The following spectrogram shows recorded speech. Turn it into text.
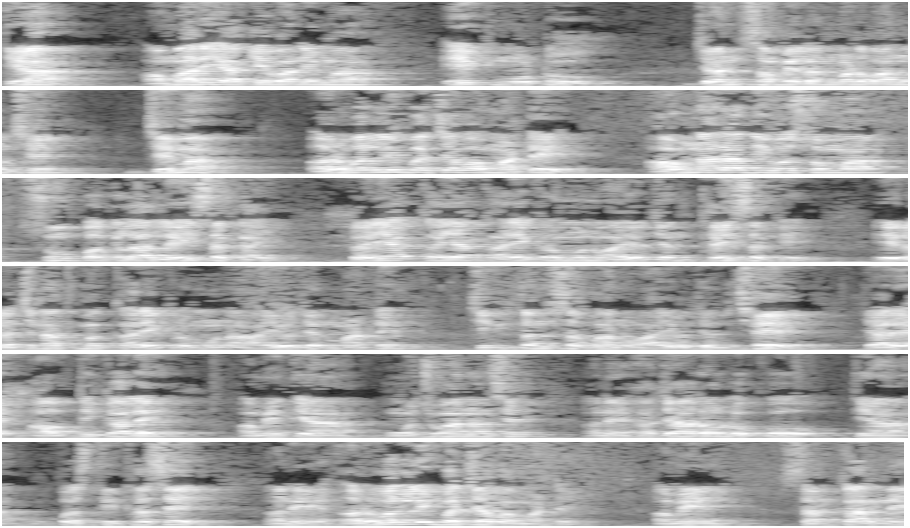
ત્યાં અમારી આગેવાનીમાં એક મોટું જન સંમેલન મળવાનું છે, જેમાં અરવલ્લી બચાવવા માટે આવનારા દિવસોમાં શું પગલાં લઈ શકાય, કયા કયા કાર્યક્રમોનું આયોજન થઈ શકે, એ રચનાત્મક કાર્યક્રમોના આયોજન માટે ચિંતન સભાનું આયોજન છે. ત્યારે આવતીકાલે અમે ત્યાં પહોંચવાના છે અને હજારો લોકો ત્યાં ઉપસ્થિત હશે અને અરવલ્લી બચાવવા માટે અમે સરકારને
